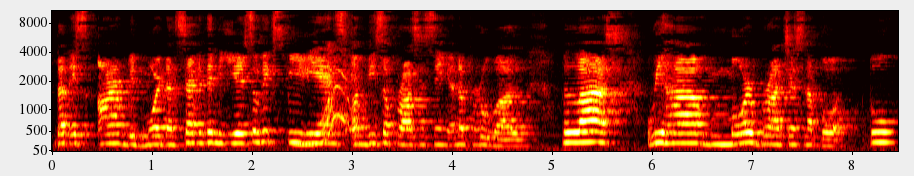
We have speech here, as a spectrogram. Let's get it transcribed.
that is armed with more than 17 years of experience on visa processing and approval, plus we have more branches na po to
